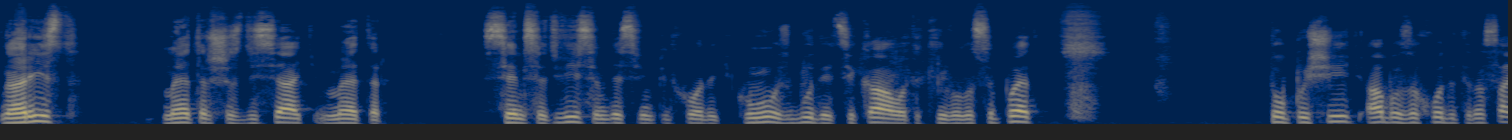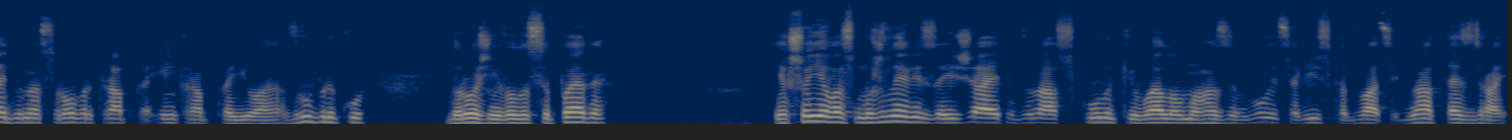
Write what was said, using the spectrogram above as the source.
На ріст метр шістдесят, метр 78, десь він підходить. Комусь буде цікаво такий велосипед, то пишіть або заходите на сайт у нас rover.in.ua в рубрику Дорожні велосипеди. Якщо є у вас можливість, заїжджайте до нас в Куликів веломагазин, вулиця Львівська, 20 на тест-драйв.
